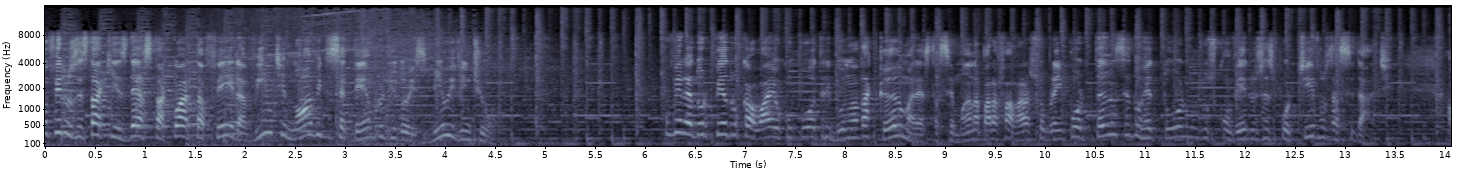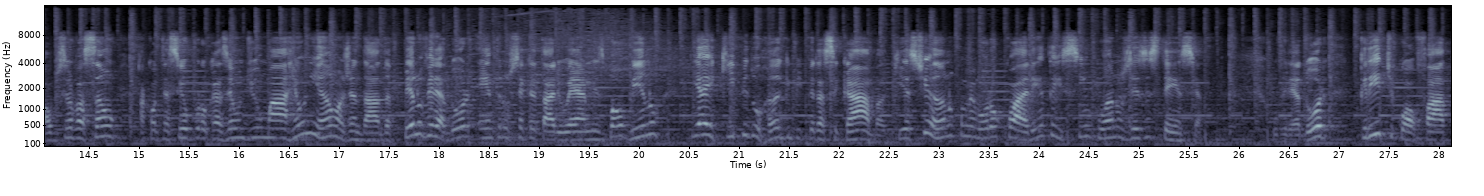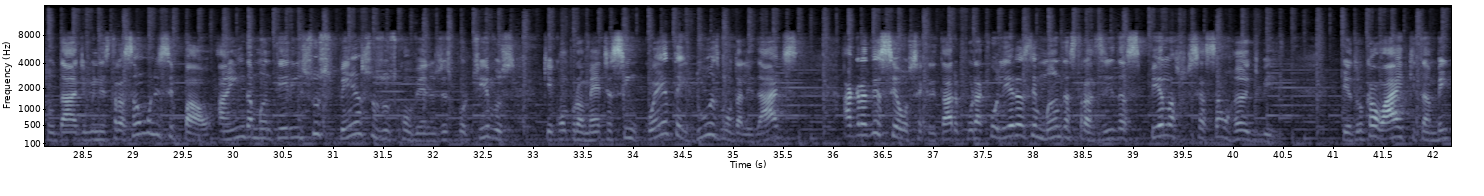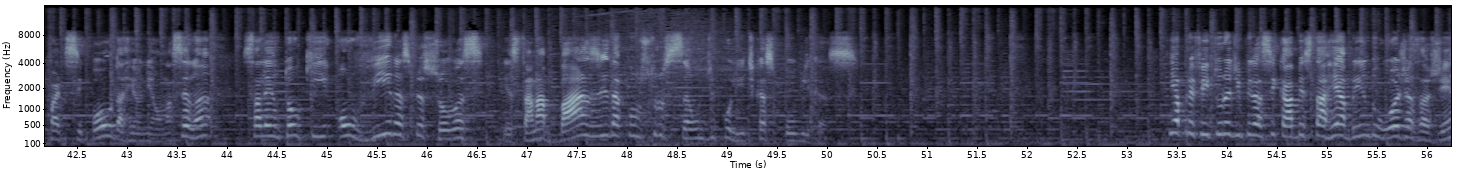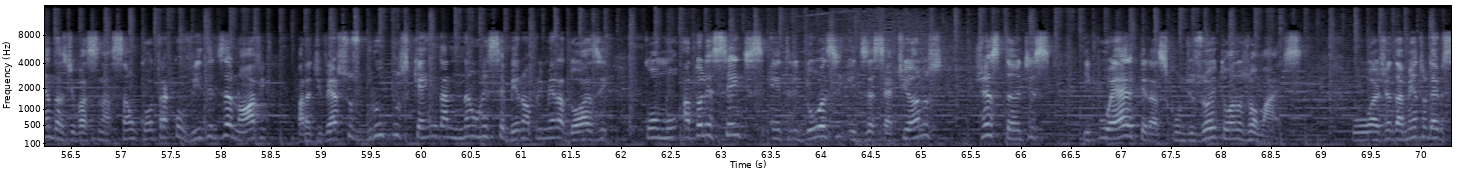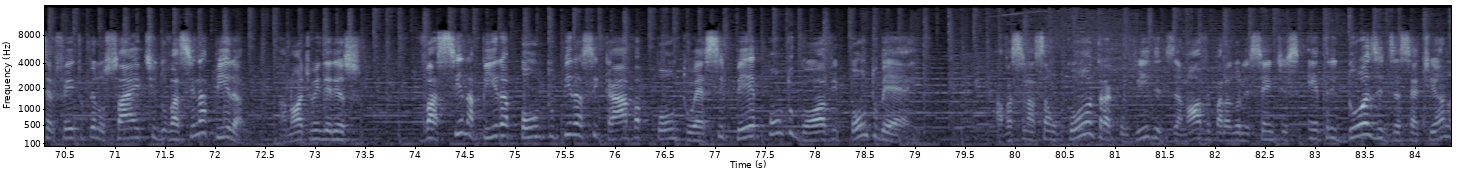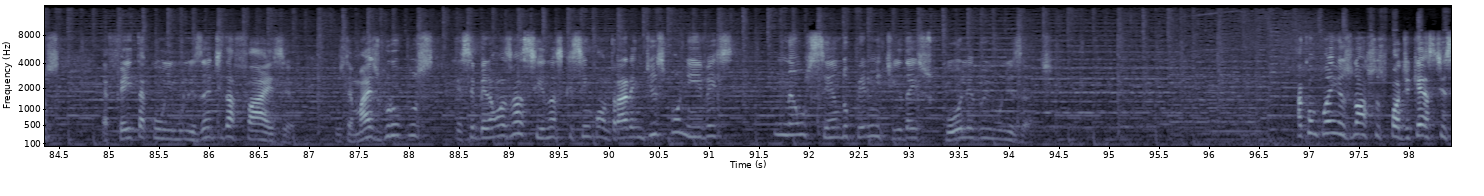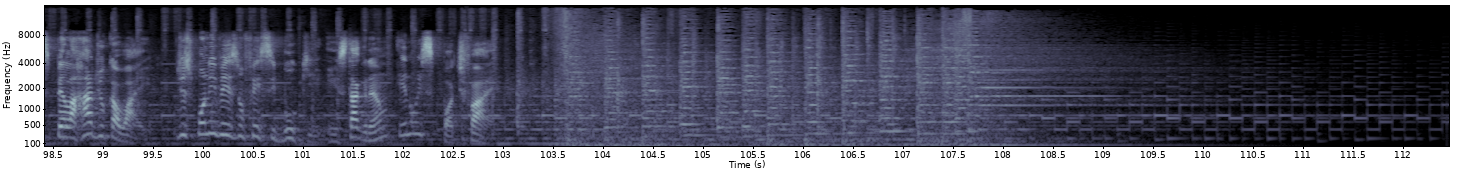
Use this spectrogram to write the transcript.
Confira os destaques desta quarta-feira, 29 de setembro de 2021. O vereador Pedro Kawai ocupou a tribuna da Câmara esta semana para falar sobre a importância do retorno dos convênios esportivos da cidade. A observação aconteceu por ocasião de uma reunião agendada pelo vereador entre o secretário Hermes Balbino e a equipe do Rugby Piracicaba, que este ano comemorou 45 anos de existência. O vereador, crítico ao fato da administração municipal ainda manter em suspensos os convênios esportivos, que compromete 52 modalidades, agradeceu ao secretário por acolher as demandas trazidas pela Associação Rugby. Pedro Kawai, que também participou da reunião na CELAM, salientou que ouvir as pessoas está na base da construção de políticas públicas. E a Prefeitura de Piracicaba está reabrindo hoje as agendas de vacinação contra a Covid-19 para diversos grupos que ainda não receberam a primeira dose, como adolescentes entre 12 e 17 anos, gestantes e puérperas com 18 anos ou mais. O agendamento deve ser feito pelo site do Vacina Pira. Anote o endereço: vacinapira.piracicaba.sp.gov.br. A vacinação contra a Covid-19 para adolescentes entre 12 e 17 anos é feita com o imunizante da Pfizer. Os demais grupos receberão as vacinas que se encontrarem disponíveis, não sendo permitida a escolha do imunizante. Acompanhe os nossos podcasts pela Rádio Kawai, disponíveis no Facebook, Instagram e no Spotify.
